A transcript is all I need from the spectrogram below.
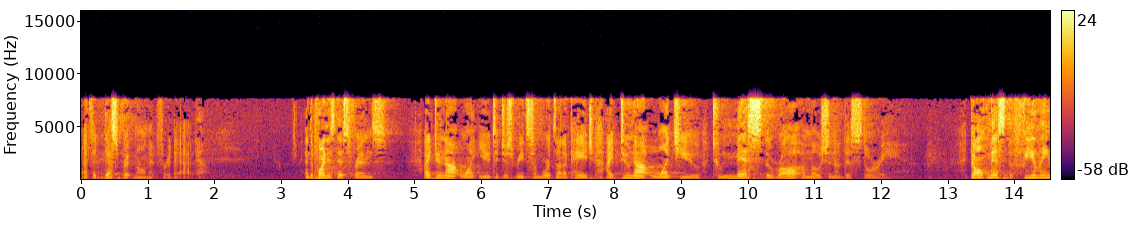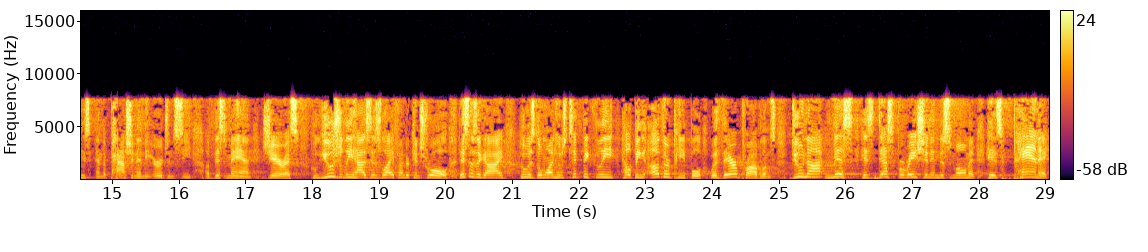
That's a desperate moment for a dad. And the point is this, friends. I do not want you to just read some words on a page. I do not want you to miss the raw emotion of this story. Don't miss the feelings and the passion and the urgency of this man, Jairus, who usually has his life under control. This is a guy who is the one who's typically helping other people with their problems. Do not miss his desperation in this moment, his panic,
